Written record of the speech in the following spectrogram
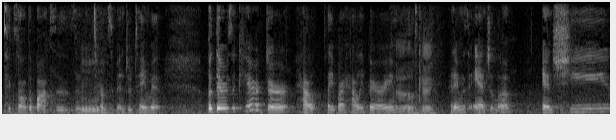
ticks all the boxes in Mm. terms of entertainment. But there was a character played by Halle Berry. okay. Her name was Angela, and she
